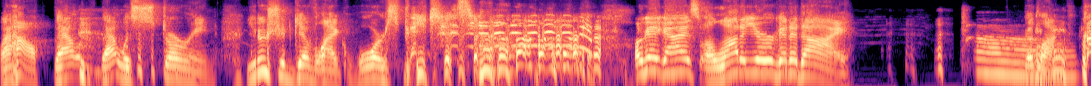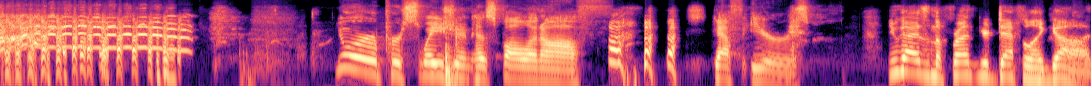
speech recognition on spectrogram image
Wow, that that was stirring. You should give like war speeches. okay, guys, a lot of you are gonna die. Good luck. Your persuasion has fallen off deaf ears. You guys in the front, you're definitely gone.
